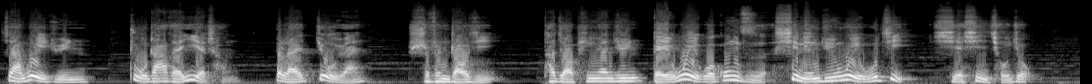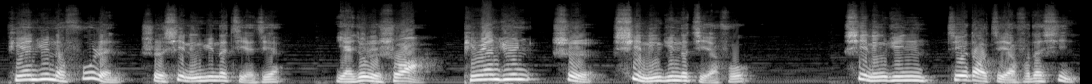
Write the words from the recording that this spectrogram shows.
见魏军。驻扎在邺城，不来救援，十分着急。他叫平原君给魏国公子信陵君魏无忌写信求救。平原君的夫人是信陵君的姐姐，也就是说啊，平原君是信陵君的姐夫。信陵君接到姐夫的信，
